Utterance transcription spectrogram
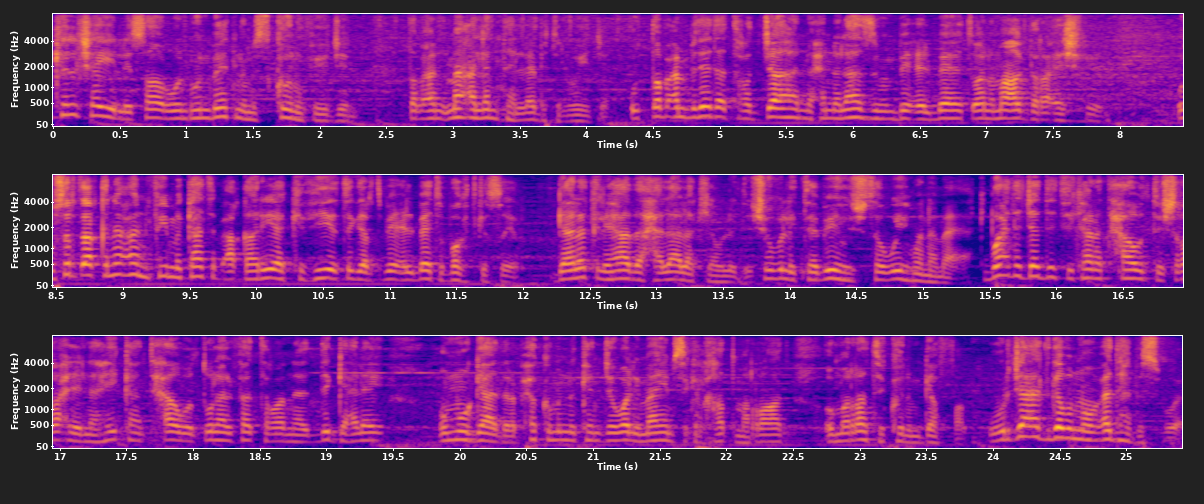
بكل شيء اللي صار وان بيتنا مسكون وفيه جن. طبعا ما علمتها لعبة الويجا وطبعا بديت أترجاها إنه إحنا لازم نبيع البيت وأنا ما أقدر أعيش فيه. وصرت اقنعها إن في مكاتب عقارية كثير تقدر تبيع البيت بوقت قصير. قالت لي هذا حلالك يا ولدي. شوف اللي تبيه وش تسويه وأنا معك. بعد جدتي كانت تحاول تشرح لي إنها هي كانت تحاول طول هالفترة إنها تدق علي ومو قادرة بحكم إنه كان جوالي ما يمسك الخط مرات ومرات يكون مقفل. ورجعت قبل موعدها بأسبوع.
